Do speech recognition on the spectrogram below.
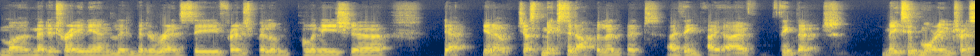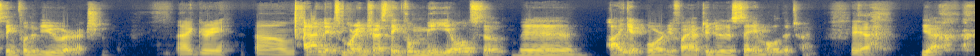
Mediterranean, a little bit of Red Sea, French Poly- Polynesia. Yeah, you know, just mix it up a little bit. I think I, I think that makes it more interesting for the viewer, actually, i agree um, and it's more interesting for me also. Uh, I get bored if I have to do the same all the time. yeah Yeah.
